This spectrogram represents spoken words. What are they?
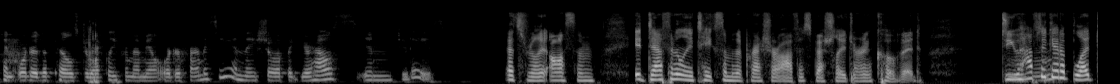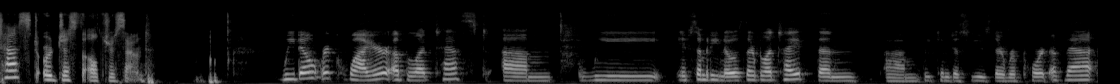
can order the pills directly from a mail order pharmacy and they show up at your house in two days. That's really awesome. It definitely takes some of the pressure off, especially during COVID. Do you mm-hmm. have to mm-hmm. get a blood test or just the ultrasound? We don't require a blood test. Um, we, if somebody knows their blood type, then um, we can just use their report of that.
